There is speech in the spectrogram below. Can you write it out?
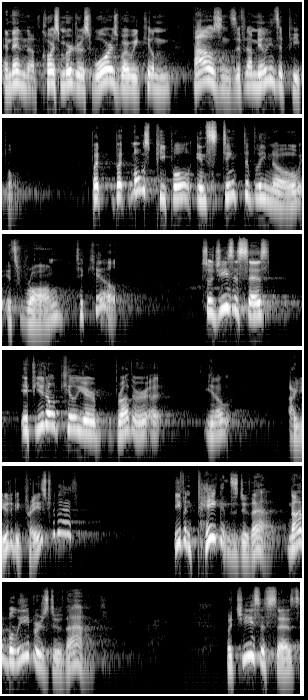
and then, of course, murderous wars where we kill thousands, if not millions of people. But, but most people instinctively know it's wrong to kill. So Jesus says, if you don't kill your brother, uh, you know, are you to be praised for that? Even pagans do that, non believers do that. But Jesus says,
